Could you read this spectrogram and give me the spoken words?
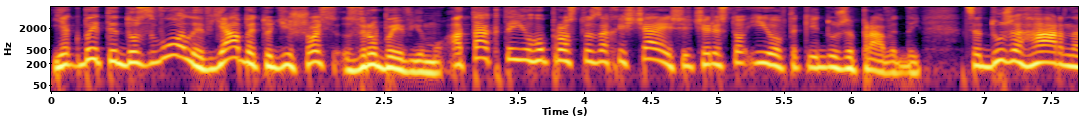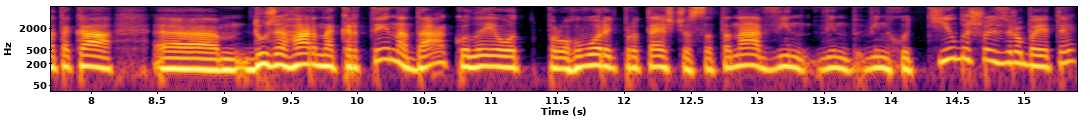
якби ти дозволив, я би тоді щось зробив йому. А так ти його просто захищаєш, і через то Іов такий дуже праведний. Це дуже гарна така, е, дуже гарна картина, да, коли от говорить про те, що сатана він, він, він хотів би щось зробити,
